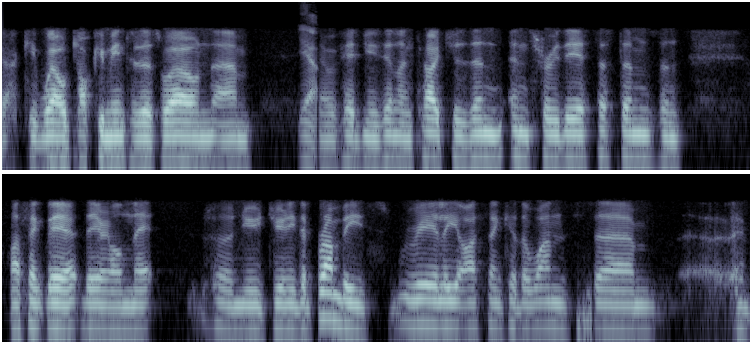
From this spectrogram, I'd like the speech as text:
uh, well documented as well. And um, yeah, you know, we've had New Zealand coaches in, in through their systems, and I think they're they're on that sort of new journey. The Brumbies really, I think, are the ones um, have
